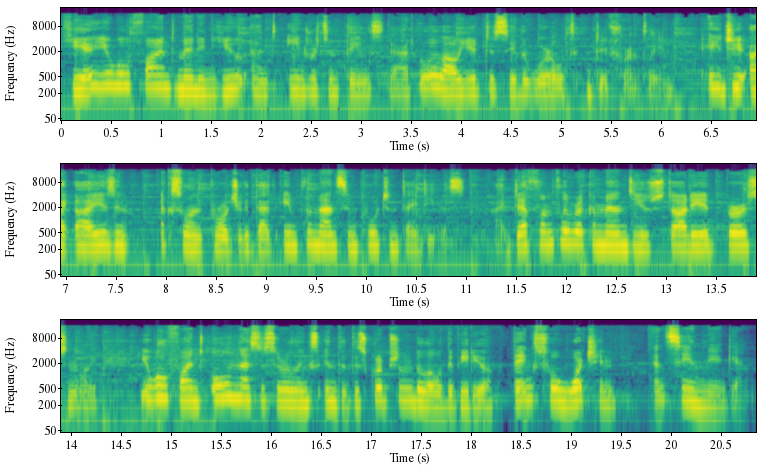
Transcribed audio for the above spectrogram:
Here you will find many new and interesting things that will allow you to see the world differently. AGII is an excellent project that implements important ideas. I definitely recommend you study it personally. You will find all necessary links in the description below the video. Thanks for watching and seeing me again.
